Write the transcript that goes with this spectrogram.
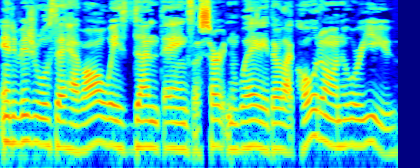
individuals that have always done things a certain way. They're like hold on who are you?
